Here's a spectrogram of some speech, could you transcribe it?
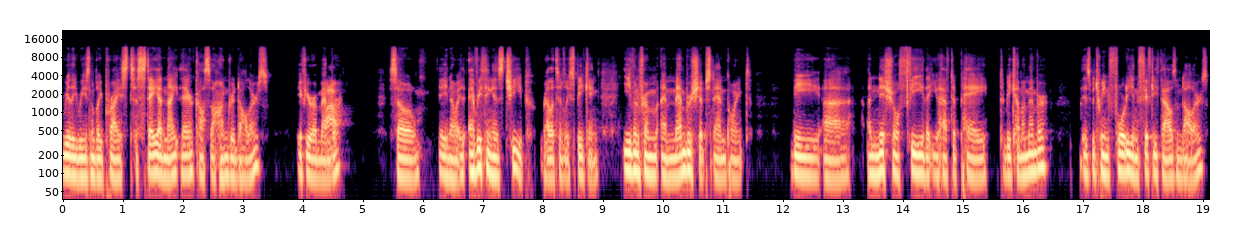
really reasonably priced. To stay a night there costs a hundred dollars if you're a member. Wow. So you know everything is cheap, relatively speaking. Even from a membership standpoint, the uh, initial fee that you have to pay to become a member is between forty and fifty thousand dollars,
